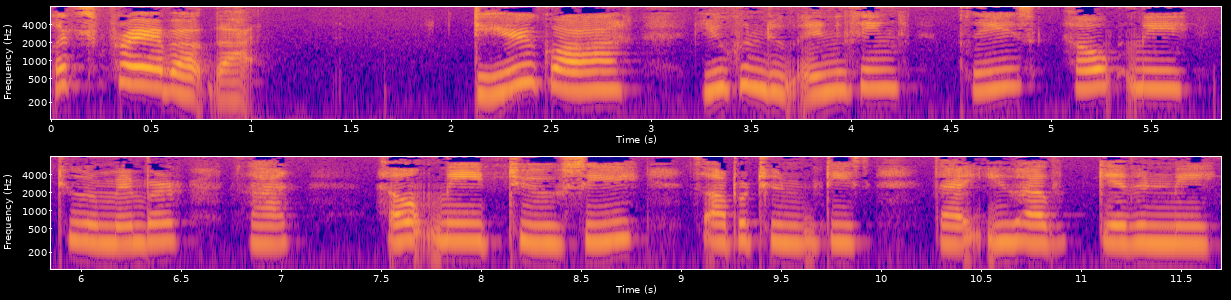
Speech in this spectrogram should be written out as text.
Let's pray about that. Dear God, you can do anything. Please help me to remember that. Help me to see the opportunities that you have given me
